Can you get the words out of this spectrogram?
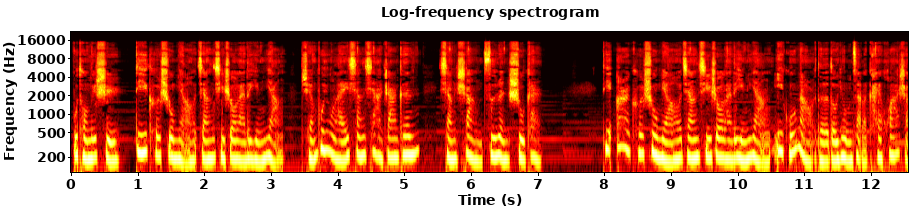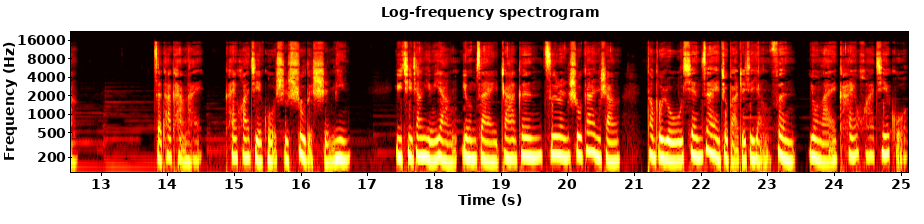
不同的是，第一棵树苗将吸收来的营养全部用来向下扎根，向上滋润树干；第二棵树苗将吸收来的营养一股脑的都用在了开花上。在他看来，开花结果是树的使命，与其将营养用在扎根滋润树干上，倒不如现在就把这些养分用来开花结果。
